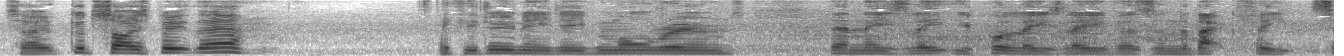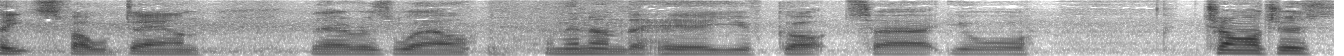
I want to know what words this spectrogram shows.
So good size boot there. If you do need even more room, then these you pull these levers and the back feet seats fold down there as well. And then under here you've got uh, your chargers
